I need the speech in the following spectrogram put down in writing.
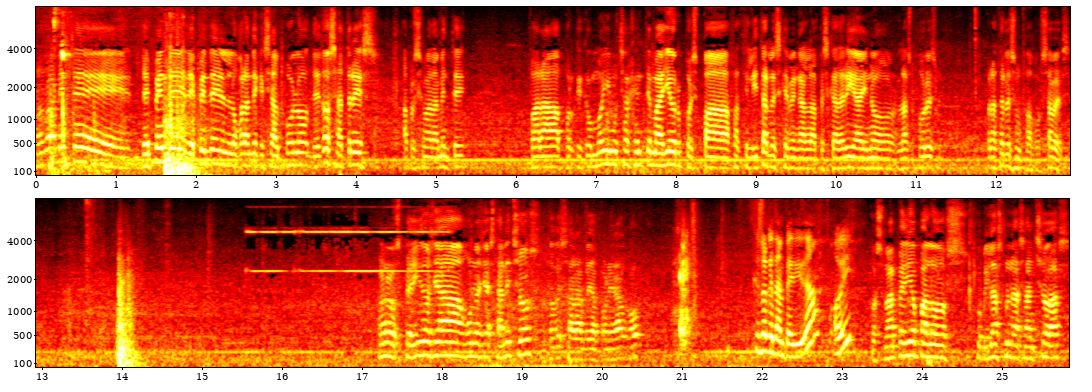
Normalmente depende, depende de lo grande que sea el pueblo, de dos a tres aproximadamente, para, porque como hay mucha gente mayor, pues para facilitarles que vengan a la pescadería y no las pobres, para hacerles un favor, ¿sabes? Bueno, los pedidos ya, algunos ya están hechos, entonces ahora voy a poner algo. ¿Qué es lo que te han pedido hoy? Pues me han pedido para los jubilados unas anchoas.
